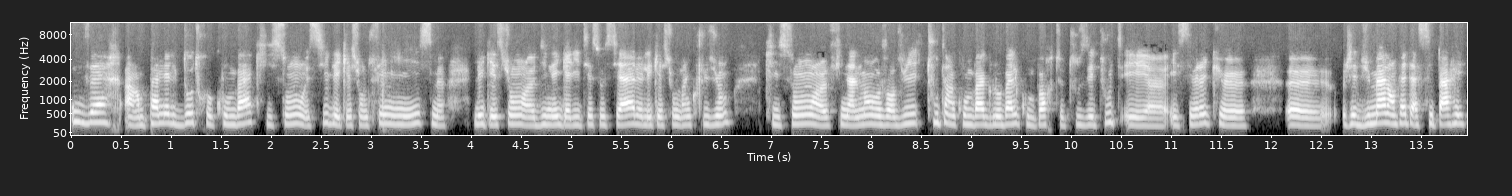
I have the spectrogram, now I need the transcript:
ouvert à un panel d'autres combats qui sont aussi les questions de féminisme, les questions euh, d'inégalité sociale, les questions d'inclusion, qui sont euh, finalement aujourd'hui tout un combat global qu'on porte tous et toutes. Et, c'est vrai que j'ai du mal en fait à séparer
